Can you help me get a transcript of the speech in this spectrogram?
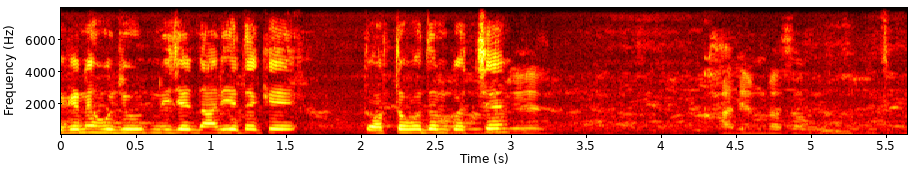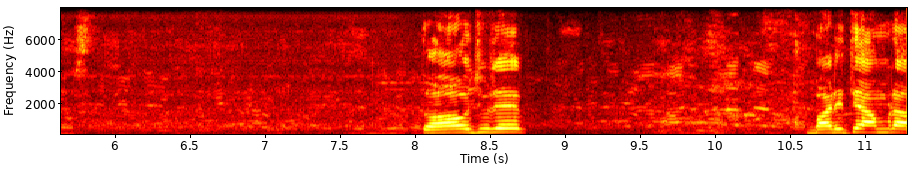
এখানে হুজুর নিজে দাঁড়িয়ে থেকে তত্ত্বাবধান করছেন। খাদেমরা সব তো হুজুরের বাড়িতে আমরা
